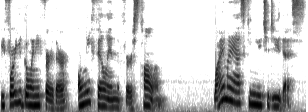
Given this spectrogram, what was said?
Before you go any further, only fill in the first column. Why am I asking you to do this?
